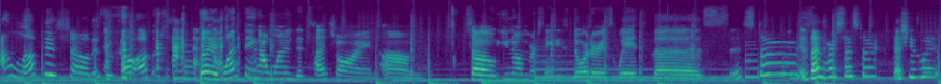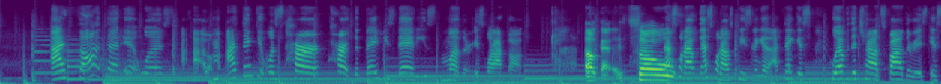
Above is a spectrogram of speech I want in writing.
I love this show. This is so awesome. But one thing I wanted to touch on, um, so you know Mercedes' daughter is with the sister. Is that her sister that she's with? I thought that it was. I, I- I think it was her. Her the baby's daddy's mother is what I thought. Okay, so That's what I. That's what I was piecing together. I think it's whoever the child's father is. It's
